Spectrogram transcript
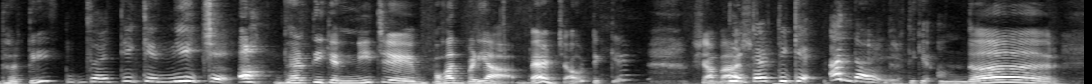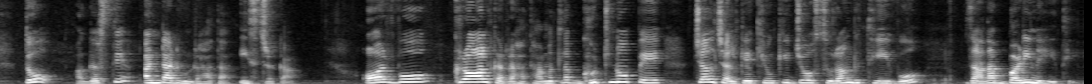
धरती? धरती के नीचे। आह धरती के नीचे। बहुत बढ़िया। बैठ जाओ टिक के शाबाश धरती के अंदर। धरती के अंदर। तो अगस्त्य अंडा ढूंढ रहा था ईस्टर का। और वो क्रॉल कर रहा था मतलब घुटनों पे चल चल के क्योंकि जो सुरंग थी वो ज़्यादा बड़ी नहीं थी।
